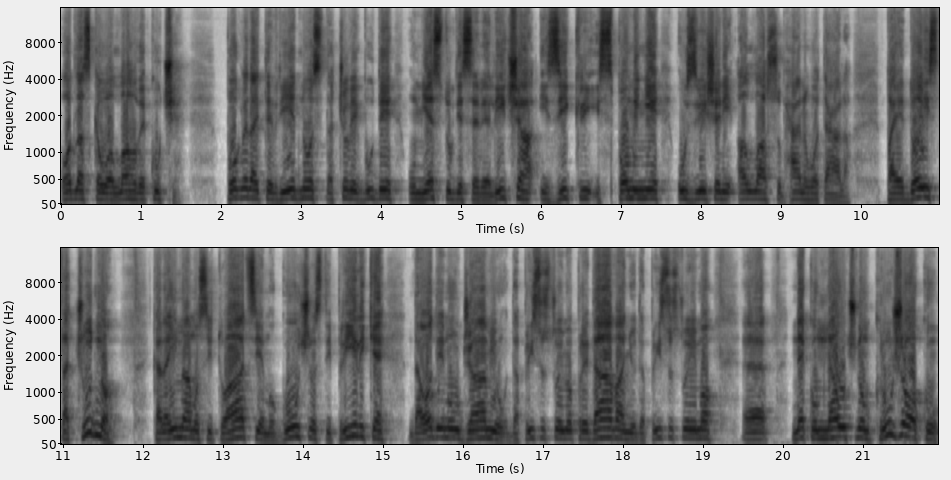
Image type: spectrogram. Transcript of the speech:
odlaska u Allahove kuće. Pogledajte vrijednost da čovjek bude u mjestu gdje se veliča i zikri i spominje uzvišeni Allah subhanahu wa ta'ala. Pa je doista čudno kada imamo situacije, mogućnosti, prilike da odemo u džamiju, da prisustujemo predavanju, da prisustujemo e, nekom naučnom kružoku,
